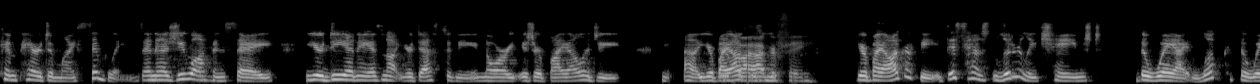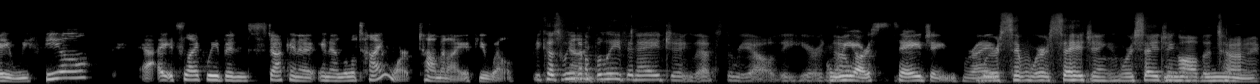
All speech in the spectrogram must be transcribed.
compared to my siblings. And as you mm-hmm. often say, your DNA is not your destiny, nor is your biology, uh, your, biography. your biography. Your biography. This has literally changed the way I look, the way we feel, it's like we've been stuck in a in a little time warp tom and i if you will because we um, don't believe in aging that's the reality here no, we are saging right we're we're saging we're saging mm-hmm. all the mm-hmm. time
